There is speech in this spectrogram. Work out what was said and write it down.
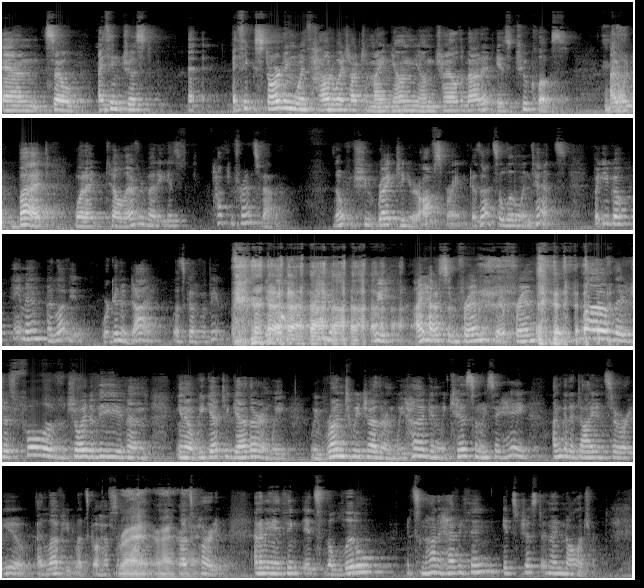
And so I think just, I think starting with how do I talk to my young, young child about it is too close. Okay. I would, but what I tell everybody is talk to your friends about it. Don't shoot right to your offspring because that's a little intense. But you go, hey man, I love you. we're gonna die. Let's go have a beer. You know? we, I have some friends. They're friends. They love. They're just full of joie de vivre, and you know, we get together and we we run to each other and we hug and we kiss and we say, "Hey, I'm gonna die, and so are you. I love you. Let's go have some Right, fun. right, Let's party." And I mean, I think it's the little. It's not a heavy thing. It's just an acknowledgement,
